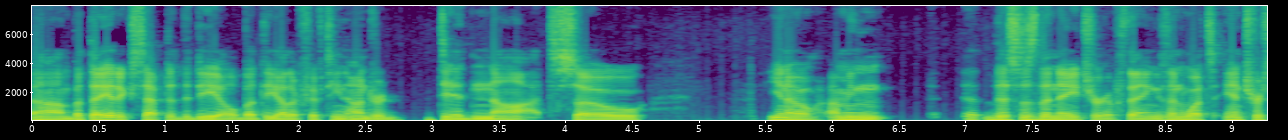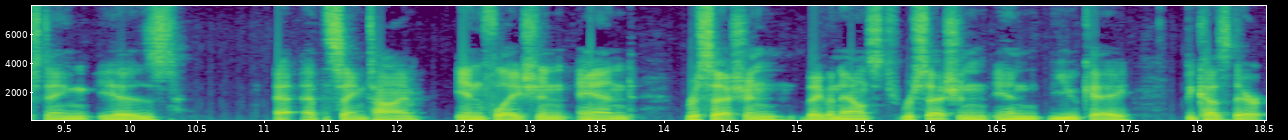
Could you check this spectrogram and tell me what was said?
Um, but they had accepted the deal, but the other 1,500 did not. So, you know, I mean, this is the nature of things. And what's interesting is at, at the same time, inflation and recession. They've announced recession in the UK because they're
